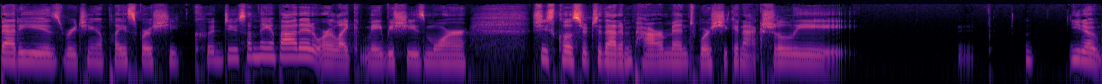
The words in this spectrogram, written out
Betty is reaching a place where she could do something about it, or like maybe she's more, she's closer to that empowerment where she can actually, you know,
